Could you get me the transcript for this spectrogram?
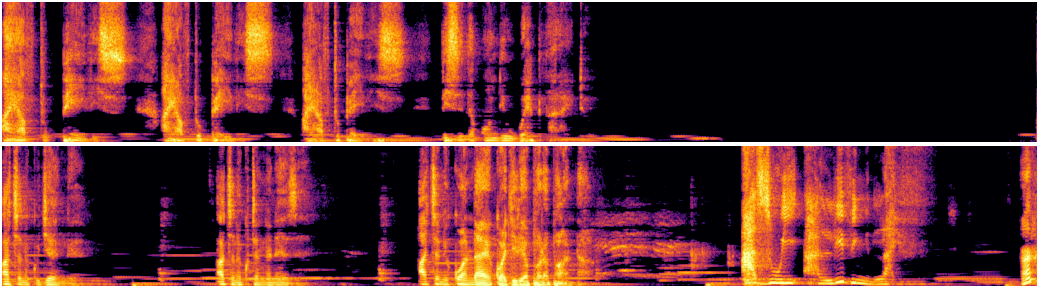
I have to pay this. I have to pay this. I have to pay this. This is the only work that I do. Acha nikujenge, acha nikutengeneze, acha nikuandae kwa ajili ya parapanda. As we are living life, huh?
